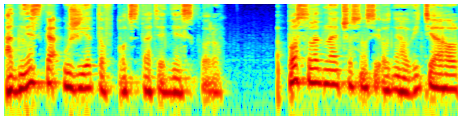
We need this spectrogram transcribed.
a dneska už je to v podstate neskoro. A posledné, čo som si od neho vyťahol,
